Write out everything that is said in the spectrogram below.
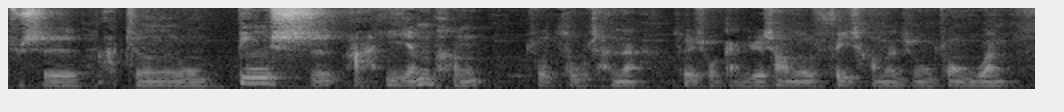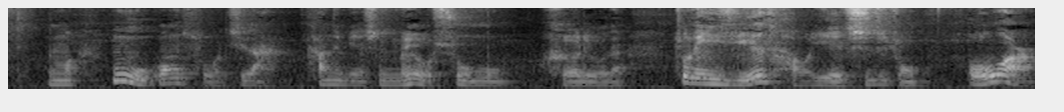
就是啊，就是那种冰石啊岩棚就组成的，所以说感觉上都是非常的这种壮观。那么目光所及啊，它那边是没有树木河流的，就连野草也是这种。偶尔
